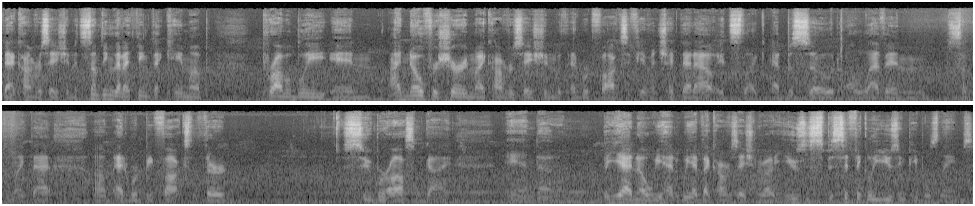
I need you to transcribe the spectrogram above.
that conversation. It's something that I think that came up probably in I know for sure in my conversation with Edward Fox. If you haven't checked that out, it's like episode eleven, something like that. Um, Edward B. Fox the third, super awesome guy, and um, but yeah, no, we had we had that conversation about using specifically using people's names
